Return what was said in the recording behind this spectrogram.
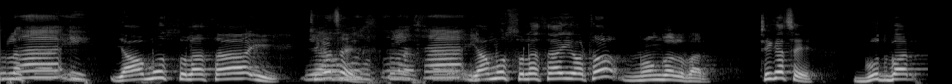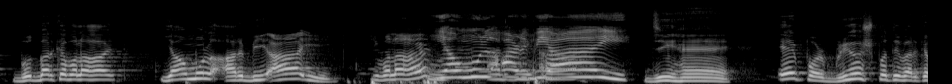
সুলাসাই। ইয়ামুস সুলাসাই। ঠিক আছে? সুলাসাই। ইয়ামুস সুলাসাই অর্থ মঙ্গলবার। ঠিক আছে? বুধবার বুধবারকে বলা হয় ইয়ামুল আরবি আই কি বলা হয়? ইয়াউমুল আরবিয়াই জি হ্যাঁ। এরপর বৃহস্পতিবারকে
